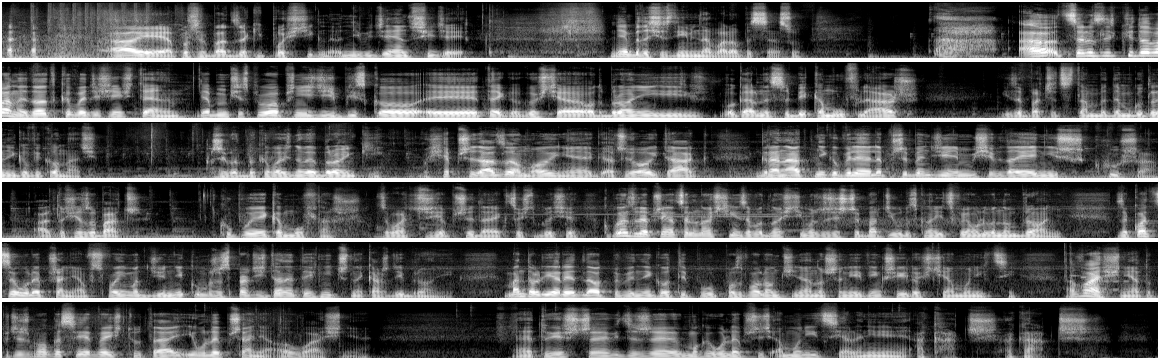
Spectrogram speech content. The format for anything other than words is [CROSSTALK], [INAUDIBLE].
[LAUGHS] Ojej, proszę bardzo, jaki pościg? No, nie wiedziałem, co się dzieje. Nie będę się z nimi nawalał bez sensu. A cel zlikwidowany, dodatkowe 10 ten. Ja bym się spróbował przenieść gdzieś blisko y, tego gościa od broni i ogarnę sobie kamuflaż i zobaczę, co tam będę mógł dla niego wykonać. Żeby odblokować nowe brońki. Bo się przydadzą, oj nie, znaczy oj tak. Granatnik o wiele lepszy będzie mi się wydaje niż kusza, ale to się zobaczy. Kupuję kamuflaż. Zobacz, czy się przyda, jak coś to będzie się... Kupując ulepszenia celności i niezawodności możesz jeszcze bardziej udoskonalić swoją ulubioną broń. W zakładce ulepszenia w swoim oddzielniku możesz sprawdzić dane techniczne każdej broni. Bandoliery dla odpowiedniego typu pozwolą Ci na noszenie większej ilości amunicji. A właśnie, a to przecież mogę sobie wejść tutaj i ulepszenia. O właśnie. E, tu jeszcze widzę, że mogę ulepszyć amunicję, ale nie, nie, nie. Akacz, akacz.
